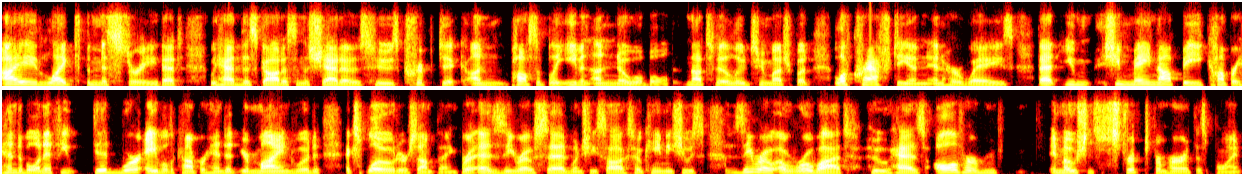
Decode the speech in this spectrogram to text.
I liked the mystery that we had this goddess in the shadows who's cryptic, un, possibly even unknowable. Not to allude too much, but Lovecraftian in her ways. That you, she may not be comprehensible, and if you did were able to comprehend it, your mind would explode or something. As Zero said when she saw Tokimi, she was Zero, a robot who has all of her emotions stripped from her at this point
